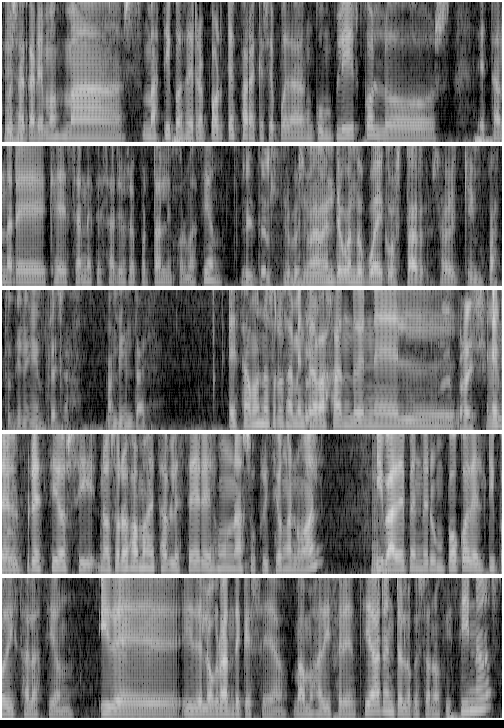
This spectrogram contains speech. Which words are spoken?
pues sacaremos más, más tipos de reportes para que se puedan cumplir con los estándares que sean necesarios reportar la información. Little. ¿Y aproximadamente cuánto puede costar saber qué impacto tiene mi empresa ambiental? Estamos nosotros también trabajando en el, el en el precio. Sí, nosotros vamos a establecer es una suscripción anual y va a depender un poco del tipo de instalación y de, y de lo grande que sea. Vamos a diferenciar entre lo que son oficinas,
